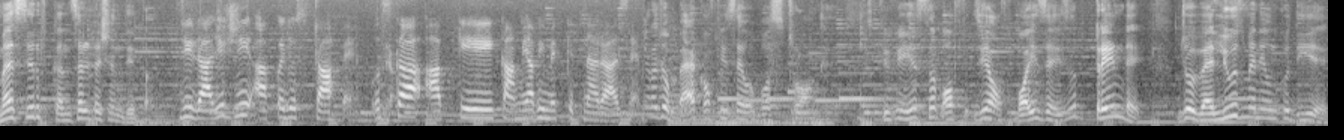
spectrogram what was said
मैं सिर्फ़ कंसल्टेशन देता हूँ। जी राजेश जी आपका जो स्टाफ है उसका आपके कामयाबी में कितना राज है? मेरा जो बैक ऑफ़िस है वो बहुत स्ट्रांग है क्योंकि ये सब ऑफ़िस ये बॉयज़ है ये सब ट्रेंड है जो वैल्यूज़ मैंने उनको दिए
